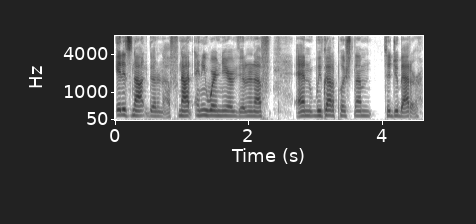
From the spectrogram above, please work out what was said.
it is not good enough, not anywhere near good enough. And we've got to push them to do better.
